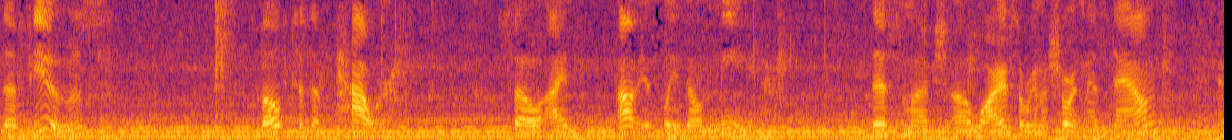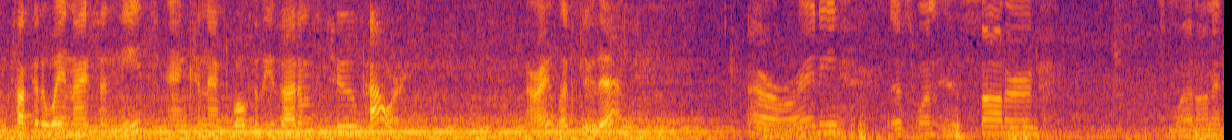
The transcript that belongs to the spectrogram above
the fuse both to the power. So I obviously don't need this much uh, wire, so we're gonna shorten this down and tuck it away nice and neat and connect both of these items to power. All right, let's do that. Alrighty, this one is soldered. Some light on it.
